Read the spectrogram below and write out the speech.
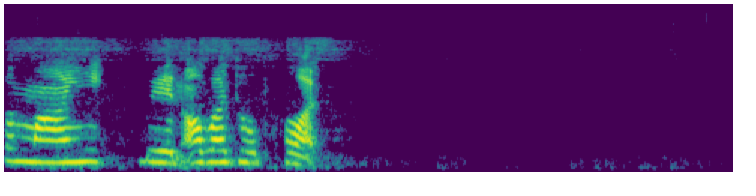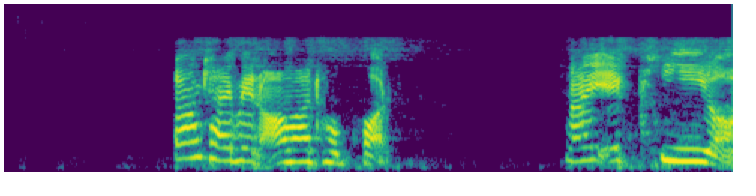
สมัยเวนออฟาโทพอดต้องใช้เวนออฟาโทพอดใช้ XP เหรอ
